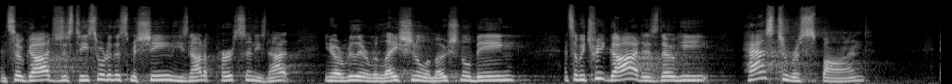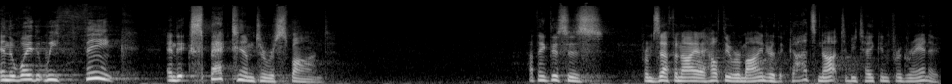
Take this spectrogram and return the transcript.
And so God's just, he's sort of this machine. He's not a person. He's not, you know, really a relational, emotional being. And so we treat God as though he has to respond in the way that we think and expect him to respond. I think this is, from Zephaniah, a healthy reminder that God's not to be taken for granted.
